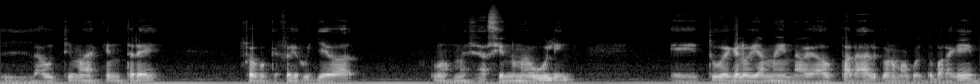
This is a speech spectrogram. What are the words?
la última vez que entré fue porque Facebook lleva unos meses haciéndome bullying eh, tuve que lo llamarme en navegador para algo, no me acuerdo para qué.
